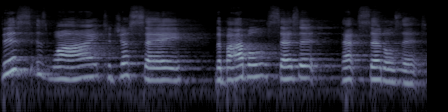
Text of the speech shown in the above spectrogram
This is why to just say, the Bible says it, that settles it,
